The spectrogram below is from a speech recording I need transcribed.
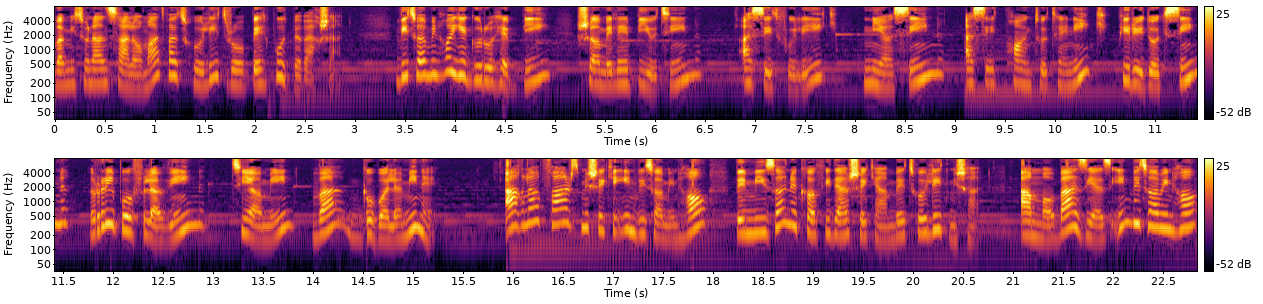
و می‌تونن سلامت و تولید رو بهبود ببخشن. ویتامین های گروه B شامل بیوتین، اسید فولیک، نیاسین، اسید پانتوتنیک، پیریدوکسین، ریبوفلاوین، تیامین و کوبالامینه. اغلب فرض میشه که این ویتامین ها به میزان کافی در شکمبه تولید میشن اما بعضی از این ویتامین ها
